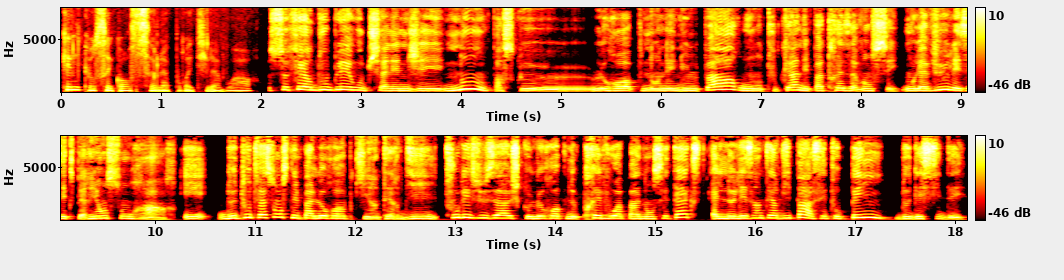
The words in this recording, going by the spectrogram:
quelles conséquences cela pourrait-il avoir? Se faire doubler ou challenger, non, parce que l'Europe n'en est nulle part, ou en tout cas n'est pas très avancée. On l'a vu, les expériences sont rares. Et de toute façon, ce n'est pas l'Europe qui interdit tous les usages que l'Europe ne prévoit pas dans ses textes, elle ne les interdit pas, c'est au pays de décider.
